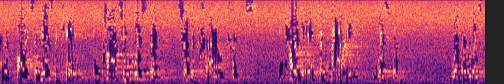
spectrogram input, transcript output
and advice. And here's the key imparting wisdom to the crown prince, encouraging it to marry wisdom, woman wisdom,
